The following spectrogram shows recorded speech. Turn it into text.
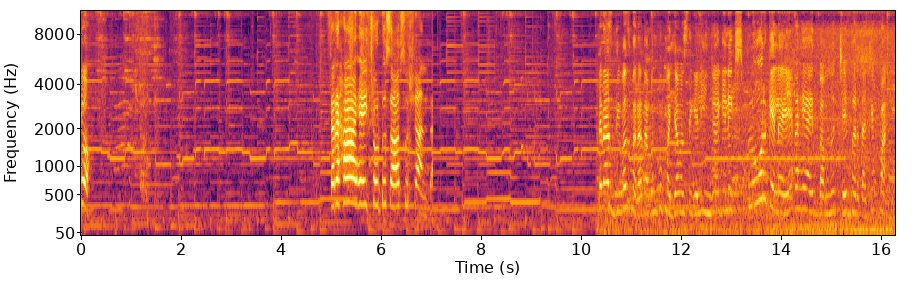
यो. तर हा आहे छोटूसा सुशांत. तर आज दिवसभरात आपण खूप मज्जा मस्ती केली एन्जॉय केली एक्सप्लोर केलंय. तर हे आहेत बामनूचे भरताचे वांगे.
